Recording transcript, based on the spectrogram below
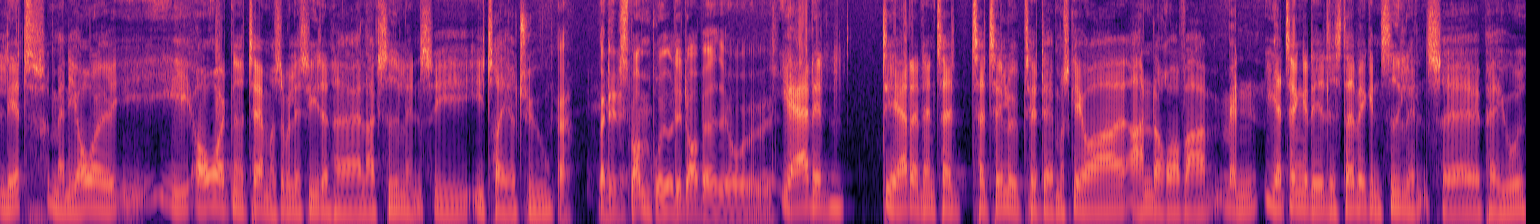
lidt, men i, over, i, overordnede termer, så vil jeg sige, at den har lagt sidelæns i, i 23. Ja. Men det er som om, den bryder lidt opad jo. Ja, det, det er der, den tager, tager tilløb til, der måske var andre råvarer. Men jeg tænker, det er stadigvæk en sidelæns øh, periode.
